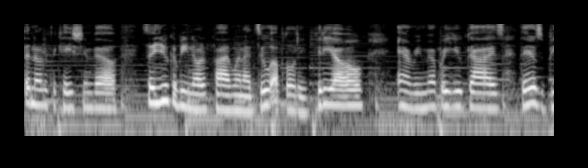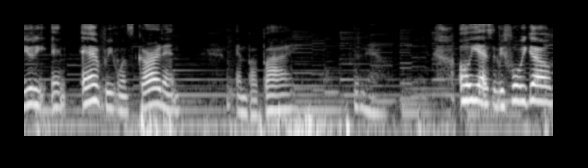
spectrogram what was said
the notification bell so you can be notified when i do upload a video. And remember you guys there's beauty in everyone's garden. And bye bye for now Oh yes, and before we go,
